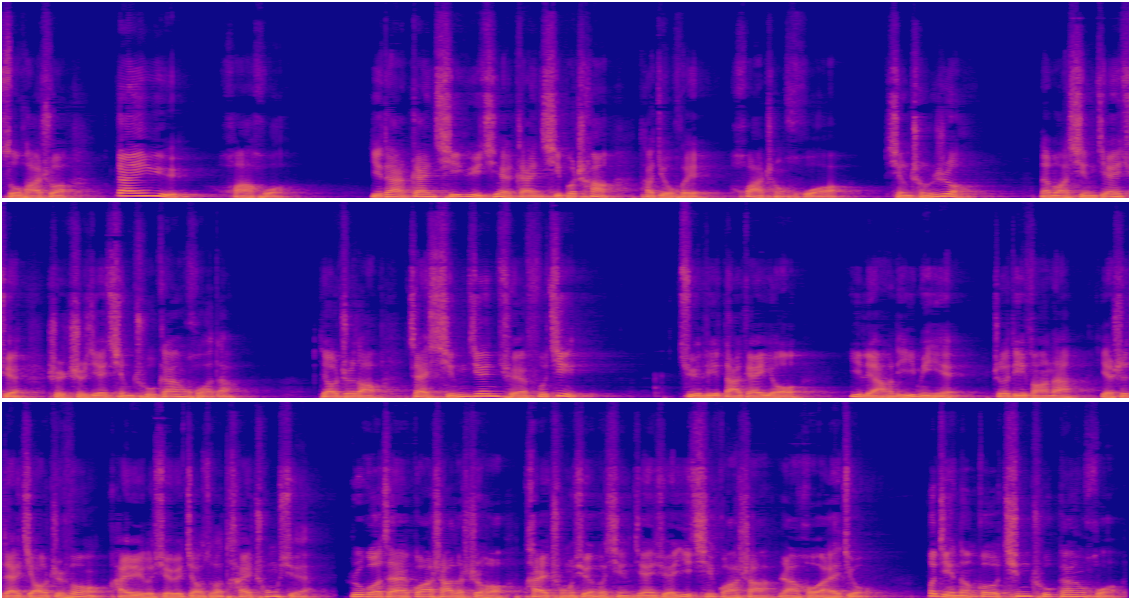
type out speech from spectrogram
俗话说肝郁化火，一旦肝气郁结、肝气不畅，它就会化成火，形成热。那么行间穴是直接清除肝火的。要知道，在行间穴附近，距离大概有。一两厘米，这地方呢，也是在脚趾缝，还有一个穴位叫做太冲穴。如果在刮痧的时候，太冲穴和行间穴一起刮痧，然后艾灸，不仅能够清除肝火，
